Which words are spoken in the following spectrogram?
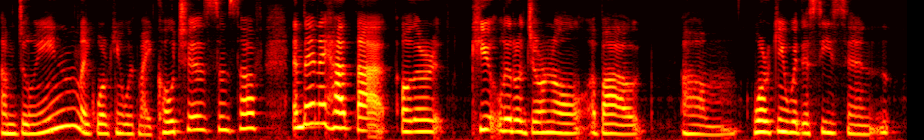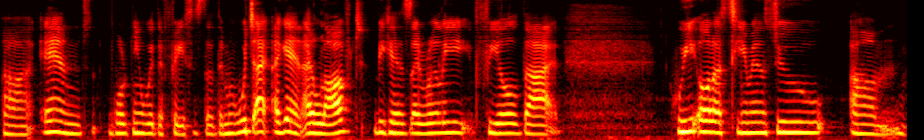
I'm doing, like working with my coaches and stuff. And then I had that other cute little journal about um, working with the season uh, and working with the phases of the moon, which I again I loved because I really feel that we all as humans do um,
